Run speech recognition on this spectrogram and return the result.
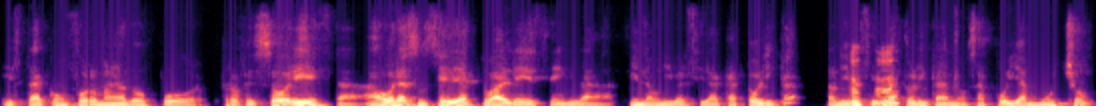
está conformado por profesores. Ahora su sede actual es en la, en la Universidad Católica. La Universidad Católica nos apoya mucho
